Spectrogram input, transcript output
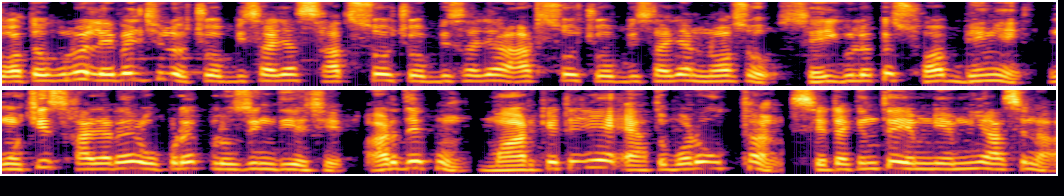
যতগুলো লেভেল ছিল চব্বিশ হাজার সাতশো, চব্বিশ হাজার আটশো, চব্বিশ হাজার নশো, সেইগুলোকে সব ভেঙে পঁচিশ হাজারের উপরে ক্লোজিং দিয়েছে। আর দেখুন মার্কেটে যে এত বড় উত্থান, সেটা কিন্তু এমনি এমনি আসে না।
